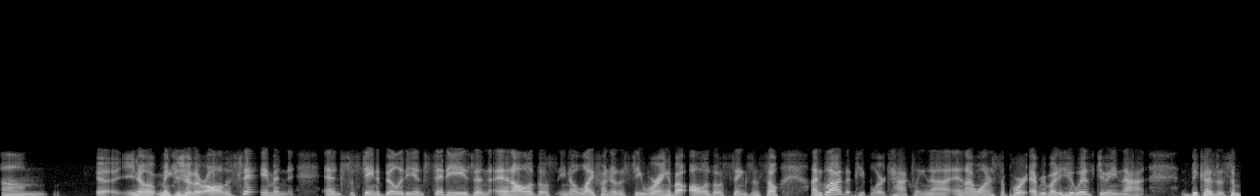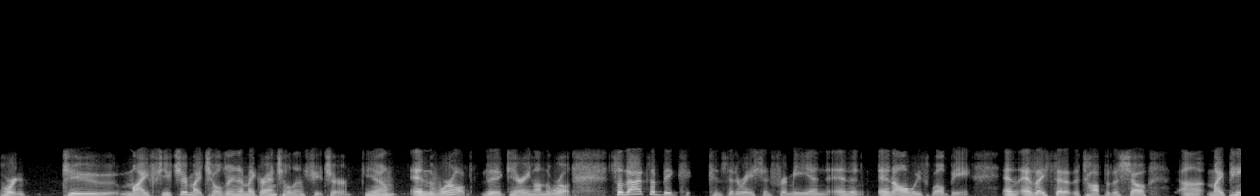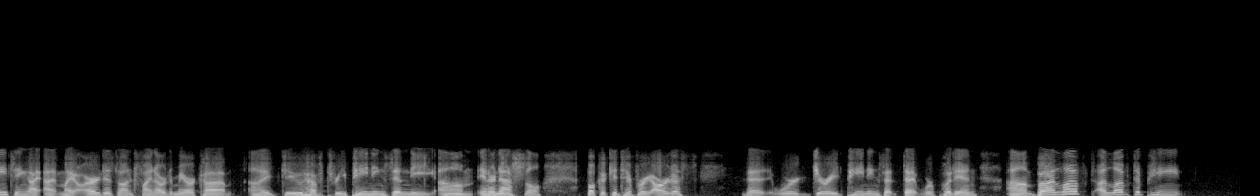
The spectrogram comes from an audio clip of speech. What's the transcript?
um, uh, you know, making sure they're all the same and, and sustainability in cities and, and all of those, you know, life under the sea, worrying about all of those things. And so I'm glad that people are tackling that and I want to support everybody who is doing that because it's important to my future, my children, and my grandchildren's future, you know, and the world, the carrying on the world. So that's a big consideration for me, and and and always will be. And as I said at the top of the show, uh, my painting, I, I, my art is on Fine Art America. I do have three paintings in the um, International Book of Contemporary Artists that were juried paintings that that were put in. Um, but I love I love to paint,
